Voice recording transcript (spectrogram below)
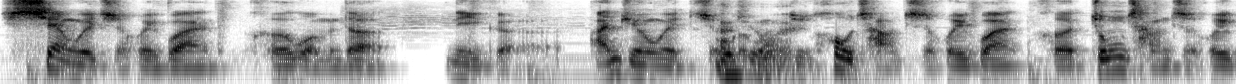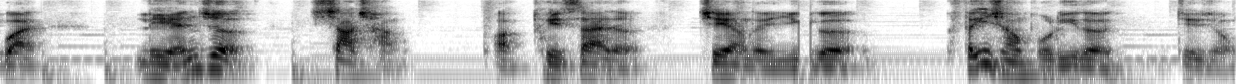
线位指挥官和我们的那个安全位指挥官，就是后场指挥官和中场指挥官连着下场啊退赛的这样的一个非常不利的这种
